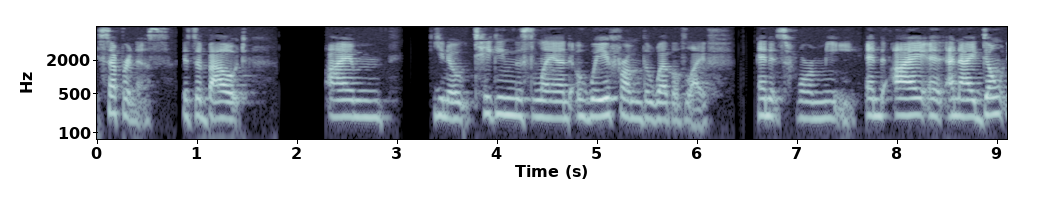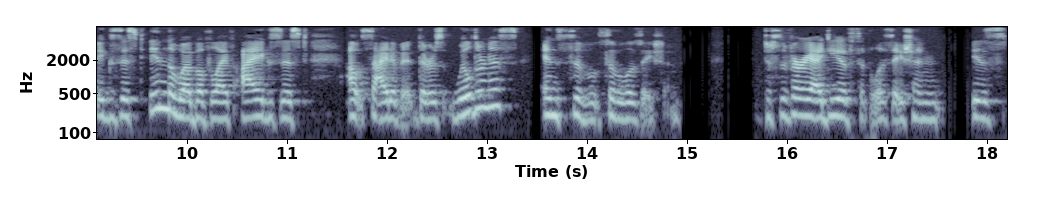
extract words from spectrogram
separateness. It's about I'm, you know, taking this land away from the web of life and it's for me. And I and I don't exist in the web of life. I exist outside of it. There's wilderness and civil, civilization. Just the very idea of civilization is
